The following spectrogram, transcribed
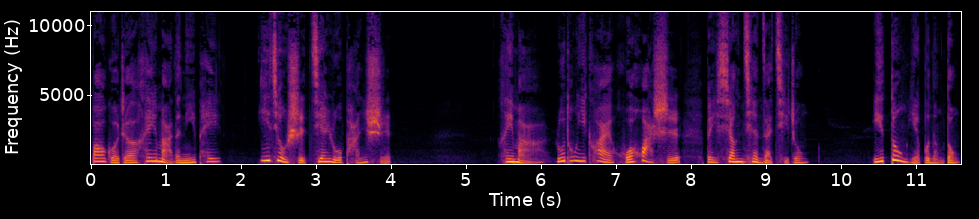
包裹着黑马的泥胚依旧是坚如磐石。黑马如同一块活化石，被镶嵌在其中，一动也不能动。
